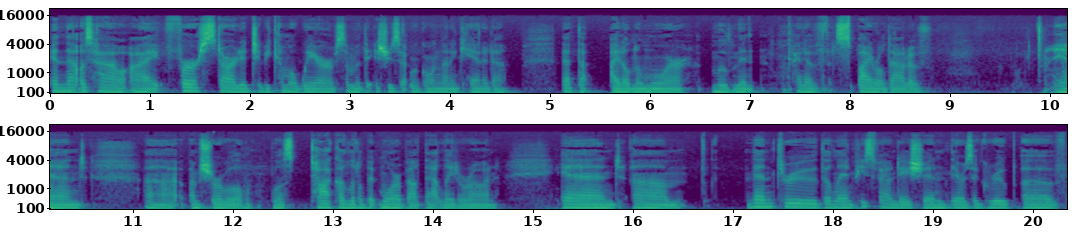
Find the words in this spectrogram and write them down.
And that was how I first started to become aware of some of the issues that were going on in Canada that the Idle No More movement kind of spiraled out of. And uh, I'm sure we'll we'll talk a little bit more about that later on. And um, then through the Land Peace Foundation, there's a group of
